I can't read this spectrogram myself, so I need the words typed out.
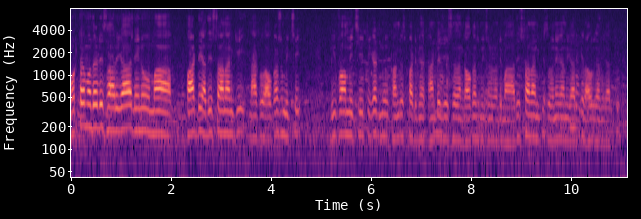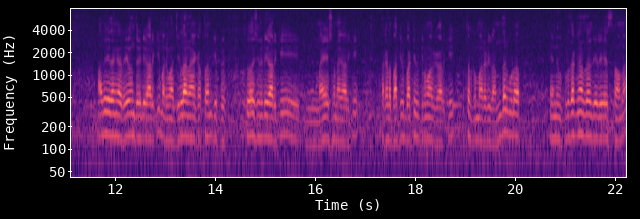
మొట్టమొదటిసారిగా నేను మా పార్టీ అధిష్టానానికి నాకు అవకాశం ఇచ్చి బీఫామ్ ఇచ్చి టికెట్ మీరు కాంగ్రెస్ పార్టీ మీద కాంటాక్ట్ చేసేదానికి అవకాశం ఇచ్చినటువంటి మా అధిష్టానానికి సోనియా గాంధీ గారికి రాహుల్ గాంధీ గారికి అదేవిధంగా రేవంత్ రెడ్డి గారికి మరి మా జిల్లా నాయకత్వానికి సుదర్శన్ రెడ్డి గారికి మహేష్ అన్న గారికి అక్కడ బట్టి బట్టి విక్రమార్ గారికి ఉత్తమ్ కుమార్ రెడ్డి అందరూ కూడా నేను కృతజ్ఞతలు తెలియజేస్తా ఉన్నా.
